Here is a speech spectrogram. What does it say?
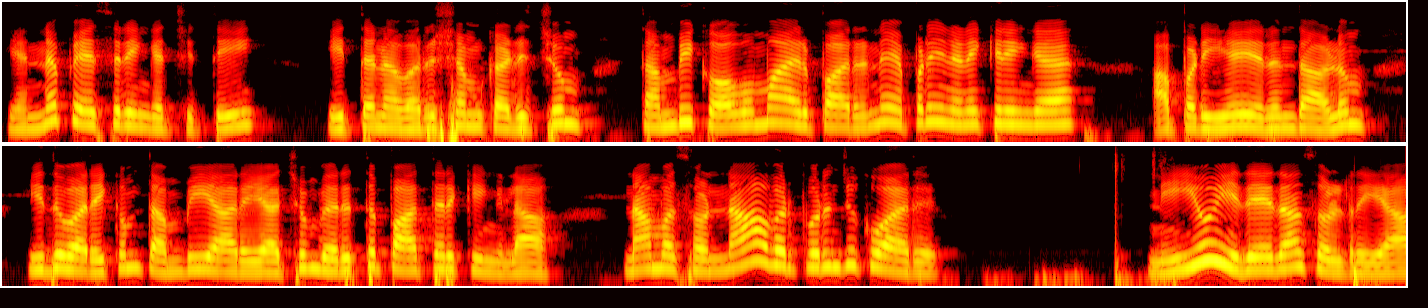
என்ன பேசுறீங்க சித்தி? இத்தனை வருஷம் கழிச்சும் தம்பி கோபமா இருப்பாருன்னு எப்படி நினைக்கிறீங்க? அப்படியே இருந்தாலும் இது வரைக்கும் தம்பி யாரையாச்சும் வெறுத்து பார்த்துருக்கீங்களா? நாம சொன்னா அவர் புரிஞ்சுக்குவாரு. நீயும் இதே தான் சொல்றியா?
